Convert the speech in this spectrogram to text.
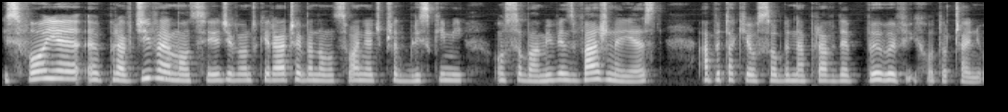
I swoje prawdziwe emocje dziewiątki raczej będą odsłaniać przed bliskimi osobami, więc ważne jest, aby takie osoby naprawdę były w ich otoczeniu.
